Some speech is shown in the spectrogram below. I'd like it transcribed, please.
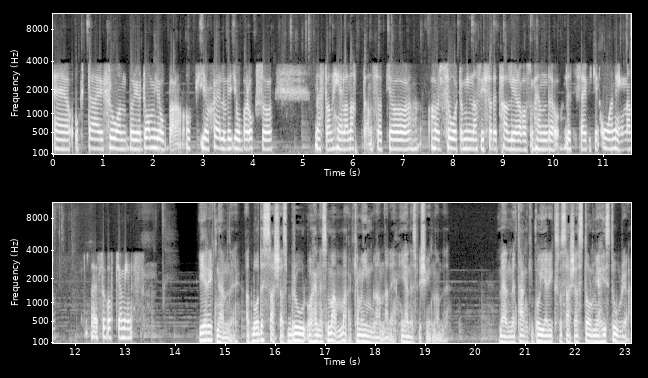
Eh, och därifrån börjar de jobba och jag själv jobbar också nästan hela natten så att jag har svårt att minnas vissa detaljer av vad som hände och lite så här, vilken ordning men eh, så gott jag minns. Erik nämner att både Sashas bror och hennes mamma kan vara inblandade i hennes försvinnande. Men med tanke på Eriks och Sashas stormiga historia,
